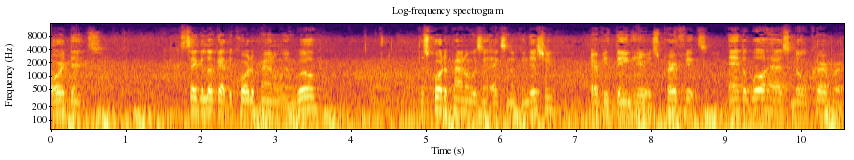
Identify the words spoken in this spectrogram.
or dents. Let's take a look at the quarter panel and wheel. This quarter panel is in excellent condition. Everything here is perfect, and the wheel has no curb rash.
